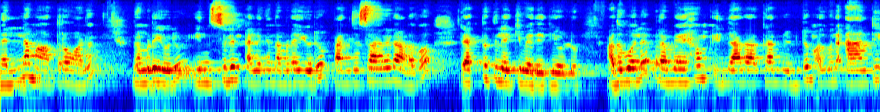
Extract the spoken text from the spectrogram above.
മെല്ലെ മാത്രമാണ് നമ്മുടെ ഈ ഒരു ഇൻസുലിൻ അല്ലെങ്കിൽ നമ്മുടെ ഈ ഒരു പഞ്ചസാരയുടെ അളവ് രക്തത്തിലേക്ക് വരികയുള്ളൂ. അതുപോലെ പ്രമേഹം ഇല്ലാതാക്കാൻ വേണ്ടിയിട്ടും അതുപോലെ ആന്റി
